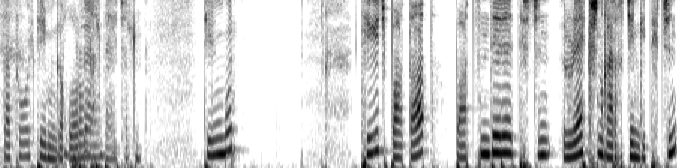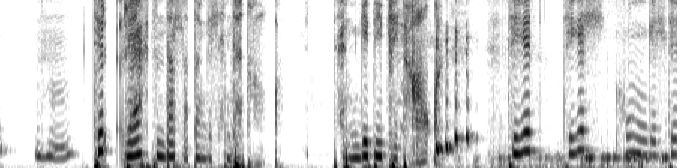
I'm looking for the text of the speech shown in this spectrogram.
за тэгвэл тийм ингээ гурван талтай байж болно. Тэгэнгүүт тэгж бодоод бодсон дээрээ тэр чин reaction гаргаж ийн гэдэг чинь тэр реакцэндаа л одоо ингээл амьдраад байгаа байхгүй. Харин ингээ deep хийдэг байгаа байхгүй. Тэгээд тэгэл хүн ингээл те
